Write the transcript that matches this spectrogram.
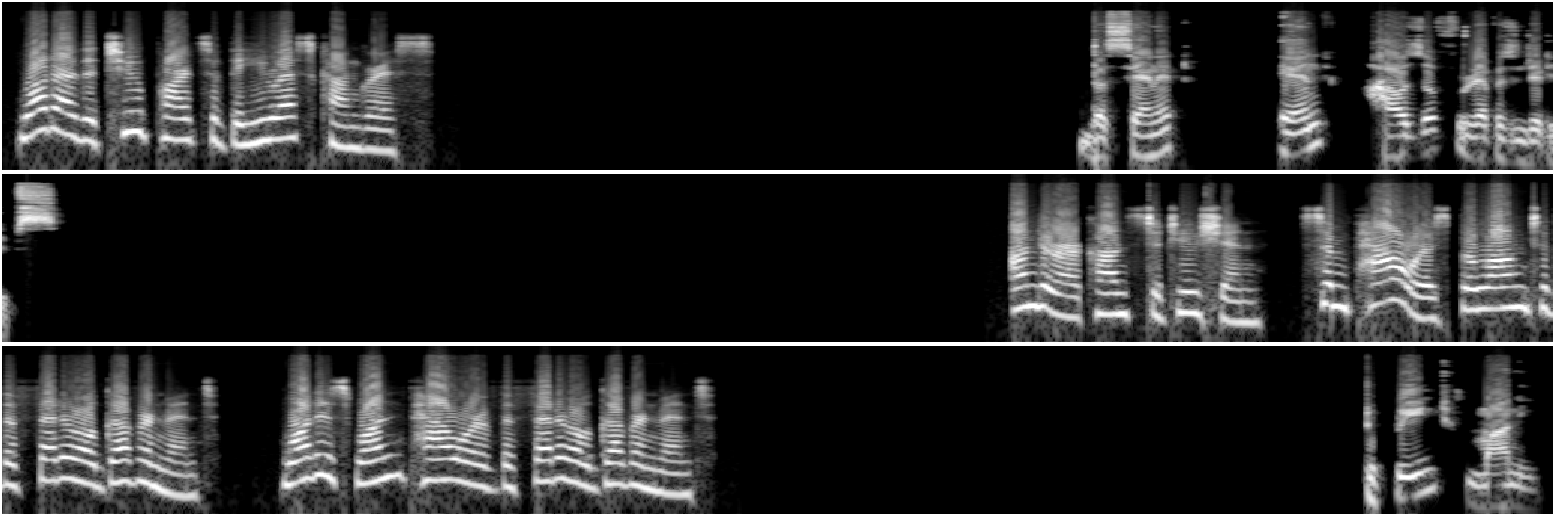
What are the two parts of the U.S. Congress? The Senate and House of Representatives. Under our Constitution, some powers belong to the federal government. What is one power of the federal government? To print money.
